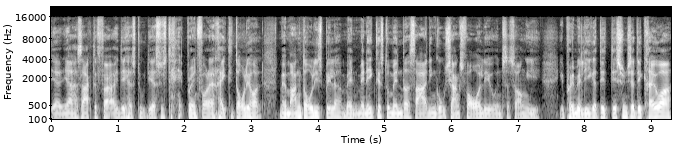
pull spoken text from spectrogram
jeg, jeg har sagt det før i det her studie, jeg synes, at Brentford er et rigtig dårligt hold med mange dårlige spillere, men, men ikke desto mindre, så har de en god chance for at overleve en sæson i, i Premier League, og det, det synes jeg, det kræver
